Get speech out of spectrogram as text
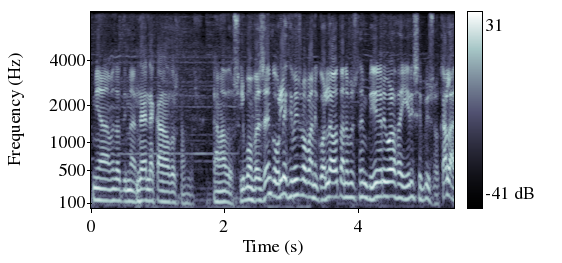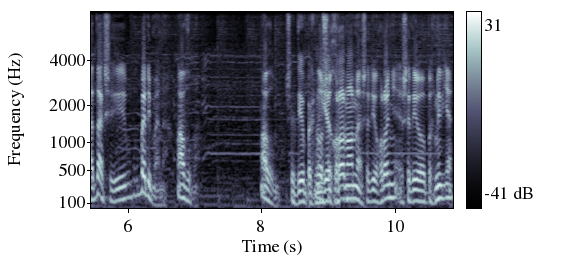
μία μετά την άλλη. Ναι, ναι, Καναδός, Καναδός. Καναδός. Λοιπόν, Βεζένκοφ λέει θυμίζει Παπανικολάου όταν έπαιζε στο NBA γρήγορα θα γυρίσει πίσω. Καλά, εντάξει, περίμενε. Να δούμε. Να δούμε. Σε δύο Δώσε παιχνίδια. χρόνο, ναι, σε δύο, χρόνια, σε δύο παιχνίδια.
